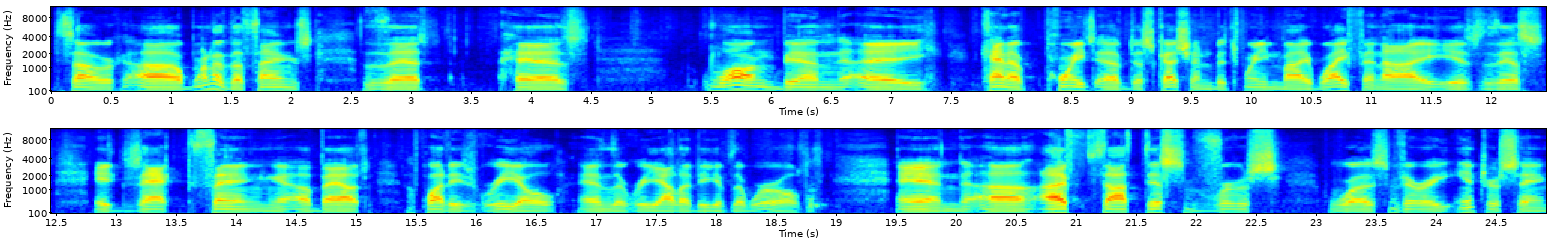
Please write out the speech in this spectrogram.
So, uh, one of the things that has long been a kind of point of discussion between my wife and I is this exact thing about what is real and the reality of the world. And uh, I thought this verse was very interesting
